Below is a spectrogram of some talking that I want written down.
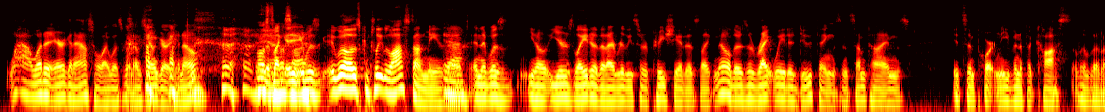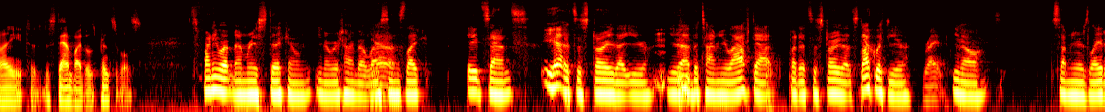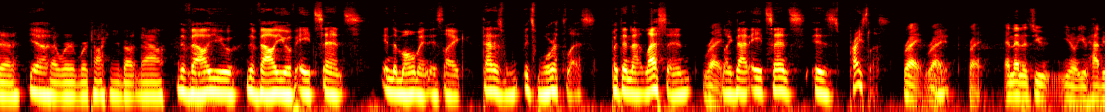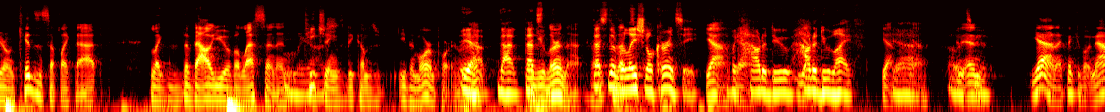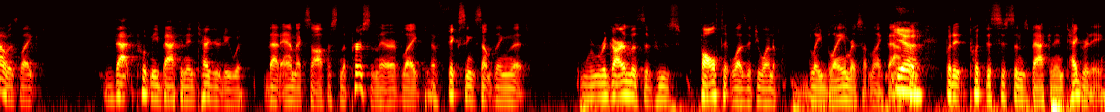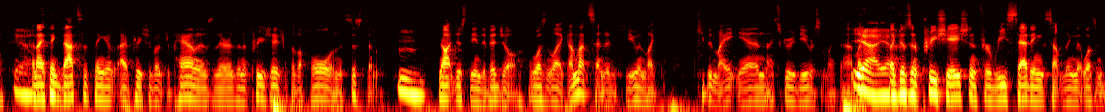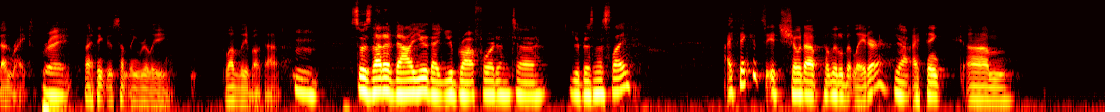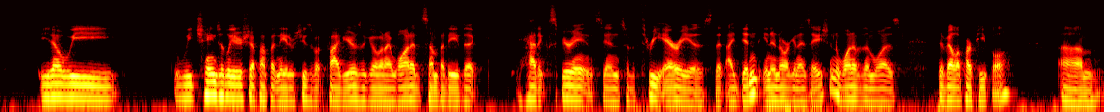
"Wow, what an arrogant asshole I was when I was younger." You know, Most It's of like it, it was it, well, it was completely lost on me. That, Yeah. and it was you know years later that I really sort of appreciated. It's like no, there's a right way to do things, and sometimes it's important, even if it costs a little bit of money, to, to stand by those principles. It's funny what memories stick, and you know we're talking about Yeah. lessons like eight cents. Yeah. It's a story that you you know at the time you laughed at, but it's a story that stuck with you. Right. You know, s- some years later. Yeah. that we're we're talking about now. the value the value of eight cents in the moment is like that is it's worthless but then that lesson Right. like that eight cents is priceless Right, right, Right. right, And then as you you know you have your own kids and stuff like that, like the value of a lesson and Oh my gosh. teachings becomes even more important. Right? yeah that and that's you learn that. Right? that's the 'Cause relational currency Yeah, of like yeah. how to do how Yeah. to do life Yeah, yeah. yeah Oh, and, and yeah, and I think about now is like that put me back in integrity with that Amex office and the person there of like of fixing something that, regardless of whose fault it was, if you want to lay blame or something like that. Yeah. But, but it put the systems back in integrity. Yeah. And I think that's the thing that I appreciate about Japan is there is an appreciation for the whole in the system, Hmm. not just the individual. It wasn't like I'm not sending it to you and like keeping my eight yen, I screwed you or something like that. Like, Yeah, yeah. Like there's an appreciation for resetting something that wasn't done right. right And I think there's something really lovely about that. So is that a value that you brought forward into your business life? I think it's it showed up a little bit later. Yeah. I think um, you know we we changed the leadership up at Native Shoes about five years ago, and I wanted somebody that had experience in sort of three areas that I didn't in an organization. One of them was develop our people um,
